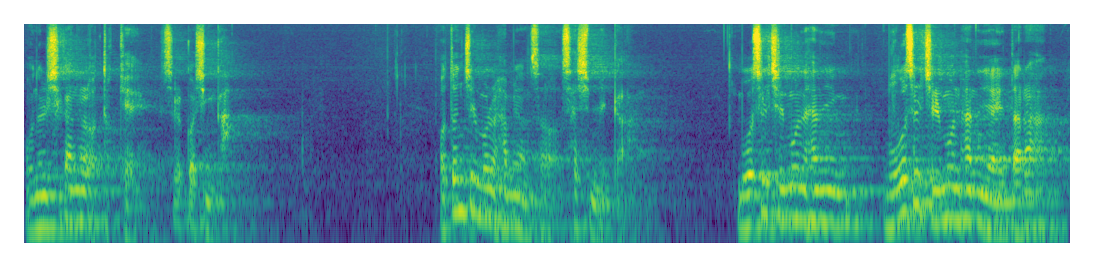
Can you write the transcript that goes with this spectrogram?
오늘 시간을 어떻게 쓸 것인가? 어떤 질문을 하면서 사십니까? 무엇을 질문하는, 무엇을 질문하느냐에 따라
